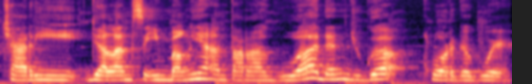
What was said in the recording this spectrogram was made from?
cari jalan seimbangnya antara gue dan juga keluarga gue.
